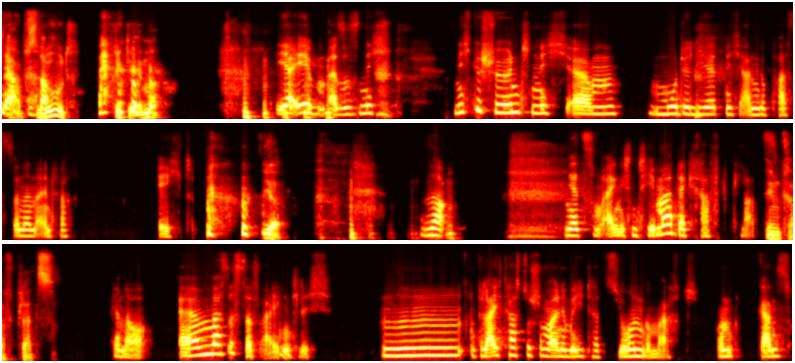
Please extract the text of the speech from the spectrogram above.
Ja, absolut. Kriegt ihr immer. ja, eben. Also es ist nicht, nicht geschönt, nicht ähm, modelliert, nicht angepasst, sondern einfach echt. ja. so. Jetzt zum eigentlichen Thema, der Kraftplatz. Dem Kraftplatz. Genau. Ähm, was ist das eigentlich? Hm, vielleicht hast du schon mal eine Meditation gemacht und ganz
